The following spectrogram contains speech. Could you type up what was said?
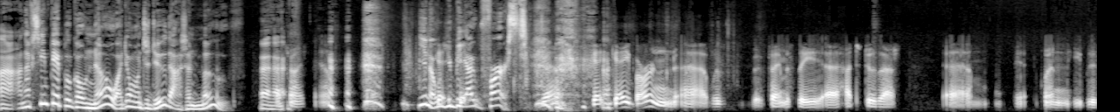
Uh, and I've seen people go, no, I don't want to do that and move. Uh, that's right. Yeah. you know, you'd be out first. yeah. Gay, Gay Byrne uh, was famously uh, had to do that um, when he was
